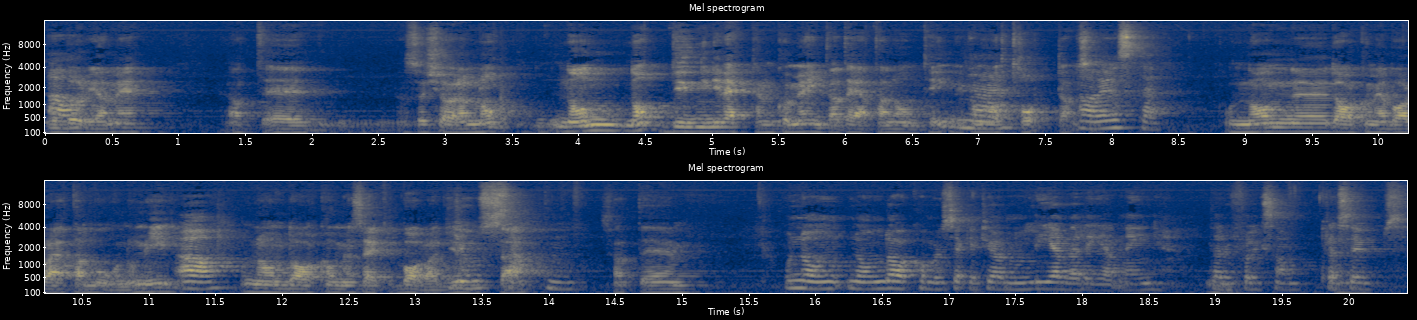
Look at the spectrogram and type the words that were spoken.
Jag Ja. börjar med att eh, alltså köra något, någon, något dygn i veckan kommer jag inte att äta någonting. Det kommer Nej. vara torrt alltså. Ja, just det. Och någon eh, dag kommer jag bara äta monomil. Ja, Och någon dag kommer jag säkert bara juica. Mm. Så att eh, Och någon, någon dag kommer du säkert göra någon leverrening där Mm. du får liksom pressa ut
